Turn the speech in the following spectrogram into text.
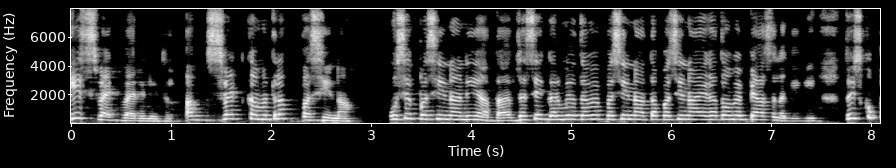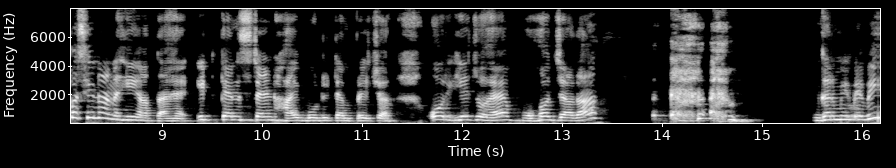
ही स्वेट वेरी लिटल अब स्वेट का मतलब पसीना। उसे पसीना नहीं आता। है जैसे गर्मी होता है, हमें पसीना आता, पसीना आएगा तो हमें प्यास लगेगी। तो इसको पसीना नहीं आता है। It can stand high body temperature और ये जो है, बहुत ज़्यादा गर्मी में भी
